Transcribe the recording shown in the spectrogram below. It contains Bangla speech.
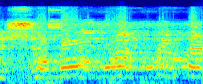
তাই সময় থাকতে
